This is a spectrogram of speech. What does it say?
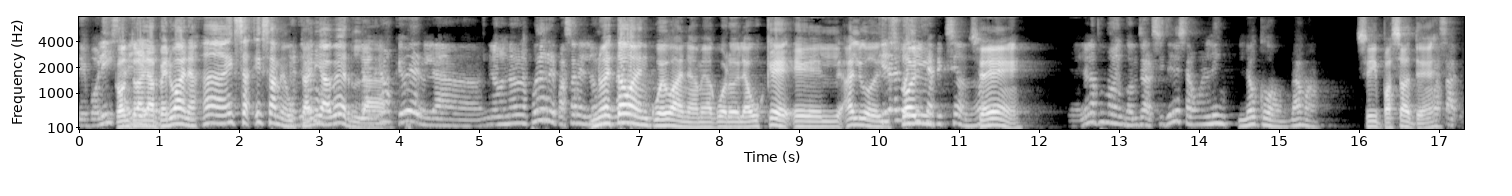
de policía. Contra ahí, la peruana. Ah, esa, esa me La gustaría tenemos- La tenemos verla. que verla. No, no, ¿Nos podés repasar el nombre? No estaba en Cuevana, me acuerdo, la busqué. El, algo del era algo de sol. ciencia ficción, ¿no? Sí, Eh, No la pudimos encontrar. Si tenés algún link loco, dama, sí, pasate, eh. pasate.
